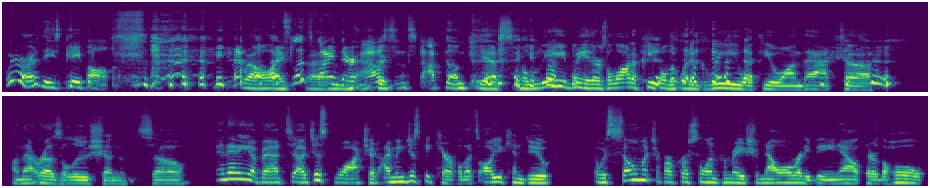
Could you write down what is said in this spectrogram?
where are these people? you know, well, let's, I, let's um, find their house and stop them. yes, believe me, there's a lot of people that would agree with you on that uh, on that resolution. So, in any event, uh, just watch it. I mean, just be careful. That's all you can do. And with so much of our personal information now already being out there, the whole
